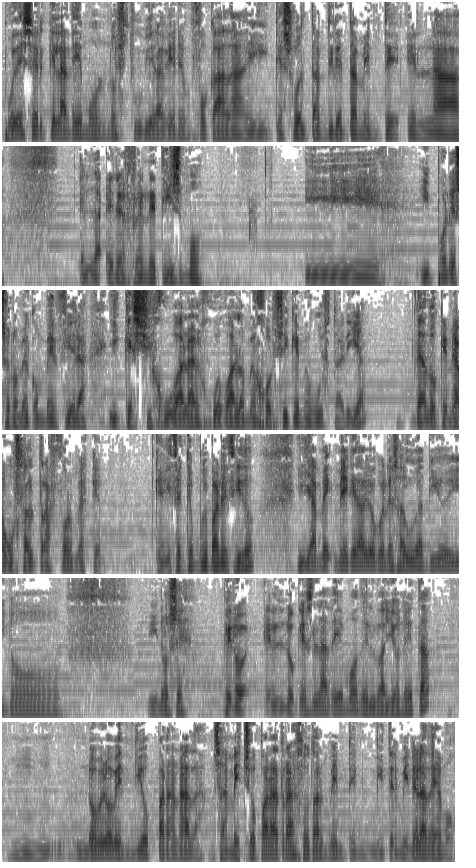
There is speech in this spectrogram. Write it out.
puede ser que la demo no estuviera bien enfocada y te sueltan directamente en la en, la- en el frenetismo y, y por eso no me convenciera. Y que si jugara el juego a lo mejor sí que me gustaría, dado que me ha gustado el Transformers que, que dicen que es muy parecido. Y ya me, me he quedado yo con esa duda, tío, y no y no sé, pero lo que es la demo del Bayonetta mm, no me lo vendió para nada, o sea, me echó para atrás totalmente, ni terminé la demo,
